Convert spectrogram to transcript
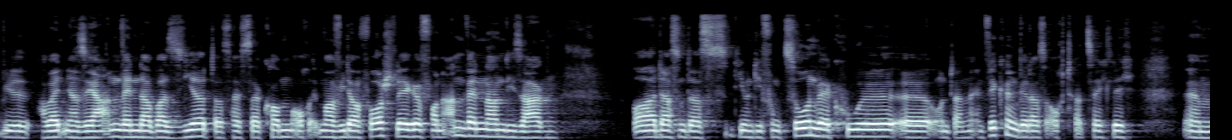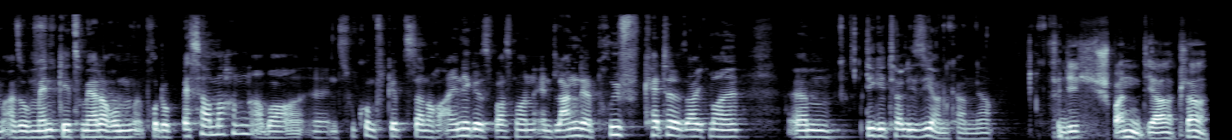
wir arbeiten ja sehr anwenderbasiert, das heißt, da kommen auch immer wieder Vorschläge von Anwendern, die sagen, oh, das und das, die und die Funktion wäre cool äh, und dann entwickeln wir das auch tatsächlich. Ähm, also im Moment geht es mehr darum, Produkt besser machen, aber äh, in Zukunft gibt es da noch einiges, was man entlang der Prüfkette, sag ich mal, ähm, digitalisieren kann, ja. Finde ich spannend, ja, klar.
